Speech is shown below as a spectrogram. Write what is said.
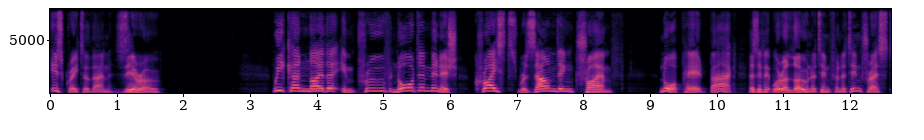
is greater than 0. We can neither improve nor diminish Christ's resounding triumph, nor pay it back as if it were a loan at infinite interest.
